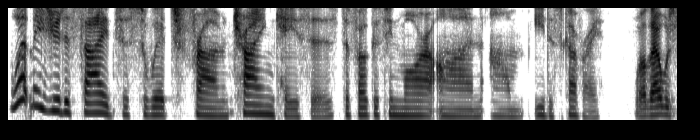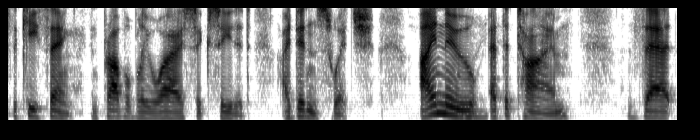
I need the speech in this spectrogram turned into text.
what made you decide to switch from trying cases to focusing more on um, e discovery? Well, that was the key thing, and probably why I succeeded. I didn't switch. I knew mm-hmm. at the time that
